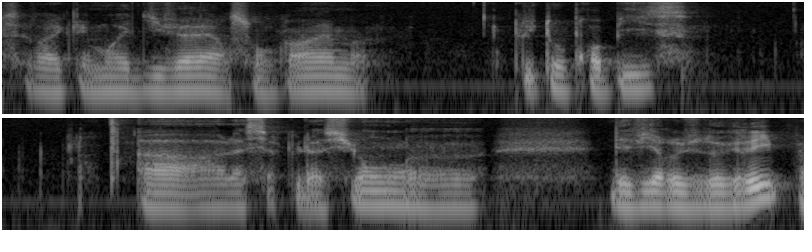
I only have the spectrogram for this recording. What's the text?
C'est vrai que les mois d'hiver sont quand même plutôt propices à la circulation des virus de grippe,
